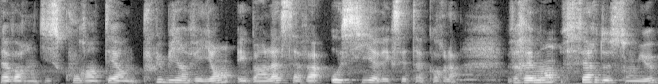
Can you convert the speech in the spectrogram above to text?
d'avoir un discours interne plus bienveillant, et ben là ça va aussi avec cet accord-là. Vraiment faire de son mieux.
